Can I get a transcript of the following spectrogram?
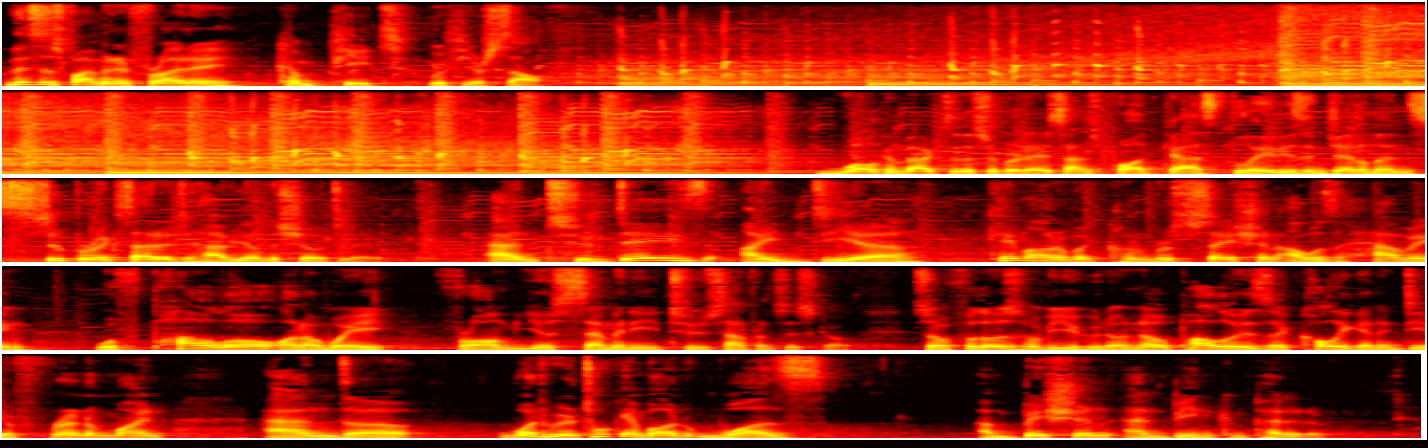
This is 5 Minute Friday. Compete with yourself. Welcome back to the Super Data Science Podcast, ladies and gentlemen. Super excited to have you on the show today. And today's idea came out of a conversation I was having with Paulo on our way from Yosemite to San Francisco. So, for those of you who don't know, Paulo is a colleague and a dear friend of mine. And uh, what we were talking about was ambition and being competitive,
